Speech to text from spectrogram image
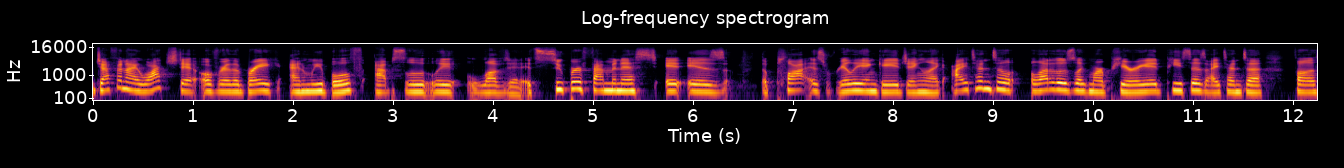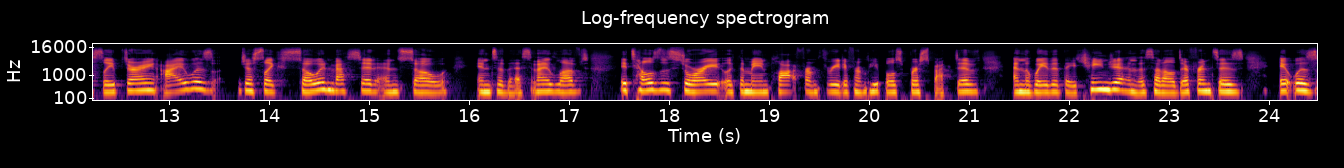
Jeff and I watched it over the break and we both absolutely loved it. It's super feminist. It is the plot is really engaging. Like I tend to a lot of those like more period pieces I tend to fall asleep during. I was just like so invested and so into this. And I loved it tells the story, like the main plot from three different people's perspective and the way that they change it and the subtle differences. It was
